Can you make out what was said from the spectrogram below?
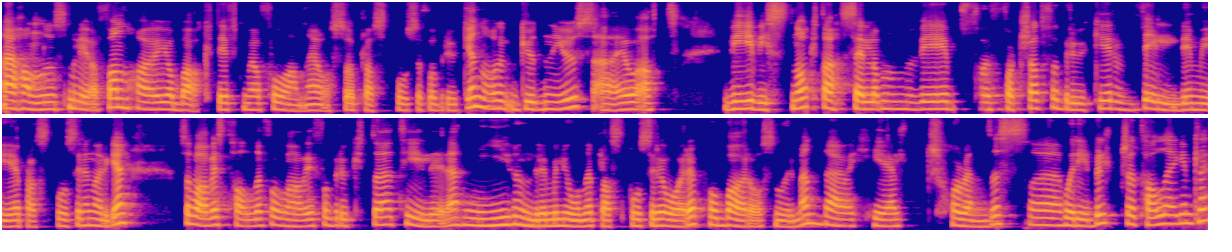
Nei, Handels miljøfond har jo jobba aktivt med å få ned også plastposeforbruken. Og good news er jo at vi visstnok, da, selv om vi fortsatt forbruker veldig mye plastposer i Norge, så var visst tallet for hva vi forbrukte tidligere 900 millioner plastposer i året på bare oss nordmenn. Det er jo helt horrendous, eh, horribelt tall egentlig.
